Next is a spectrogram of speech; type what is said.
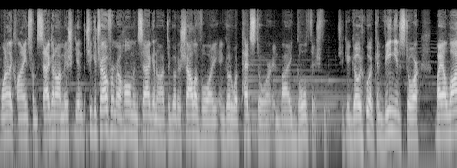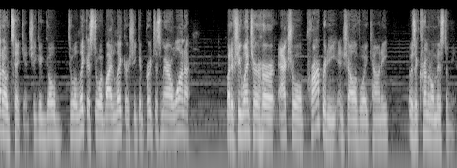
One of the clients from Saginaw, Michigan, she could travel from her home in Saginaw to go to Charlevoix and go to a pet store and buy goldfish food. She could go to a convenience store, buy a lotto ticket. She could go to a liquor store, buy liquor. She could purchase marijuana but if she went to her actual property in Charlevoix County, it was a criminal misdemeanor.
